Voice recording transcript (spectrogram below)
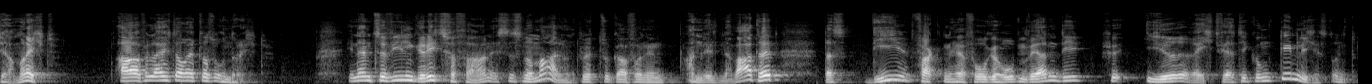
Sie haben Recht, aber vielleicht auch etwas Unrecht. In einem zivilen Gerichtsverfahren ist es normal und wird sogar von den Anwälten erwartet, dass die Fakten hervorgehoben werden, die für ihre Rechtfertigung dienlich ist und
